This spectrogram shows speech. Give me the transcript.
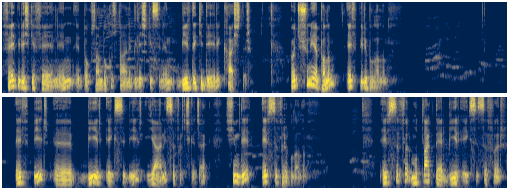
f bileşke f'nin 99 e, tane bileşkesinin 1'deki değeri kaçtır? Önce şunu yapalım. f1'i bulalım. f1 e, 1 eksi 1 yani 0 çıkacak. Şimdi f0'ı bulalım. f0 mutlak değer 1 eksi 0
